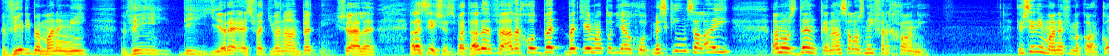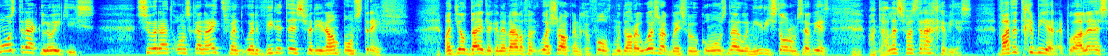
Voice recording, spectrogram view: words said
weet die bemanning nie wie die Here is wat Jona aanbid nie. So hulle hulle sê soos wat hulle vir hulle God bid, bid jy maar tot jou God. Miskien sal hy aan ons dink en dan sal ons nie vergaan nie. Toe sê die manne vir mekaar: "Kom ons trek loetjies sodat ons kan uitvind oor wie dit is vir die ramp ons tref." Want heel duidelik in 'n wêreld van oorsaak en gevolg moet daar 'n oorsaak wees vir hoekom ons nou in hierdie storm sou wees. Want hulle is vas reg gewees. Wat het gebeur? Ek bedoel hulle is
